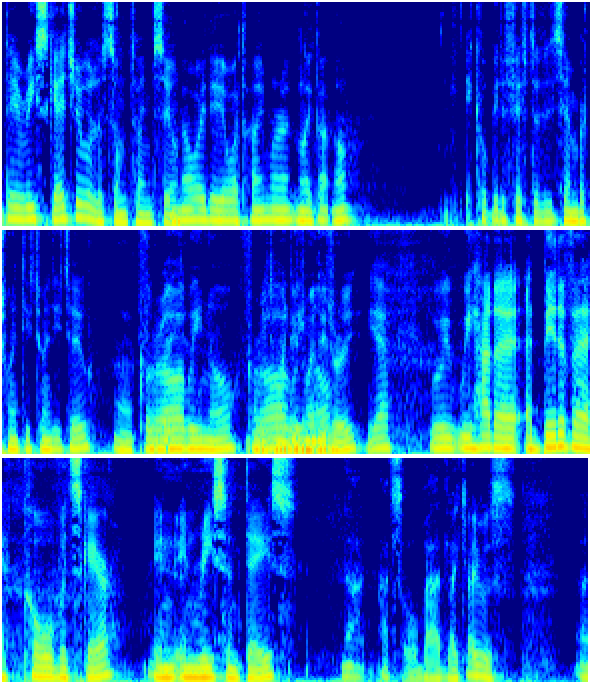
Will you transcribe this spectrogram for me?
they reschedule it sometime soon. No idea what time or anything like that. No, It could be the 5th of December 2022, uh, could for be. all we know. For could be we know. Yeah, we we had a, a bit of a COVID scare in, in recent days. Not not so bad. Like I was, I,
